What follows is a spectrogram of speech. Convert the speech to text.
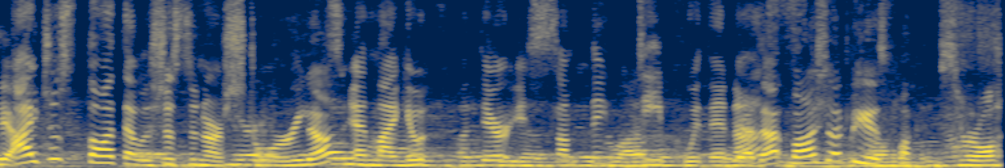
Yeah. I just thought that was just in our stories, No. and like, it, but there is something deep within Yeah, us. that Mashakti is fucking strong.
